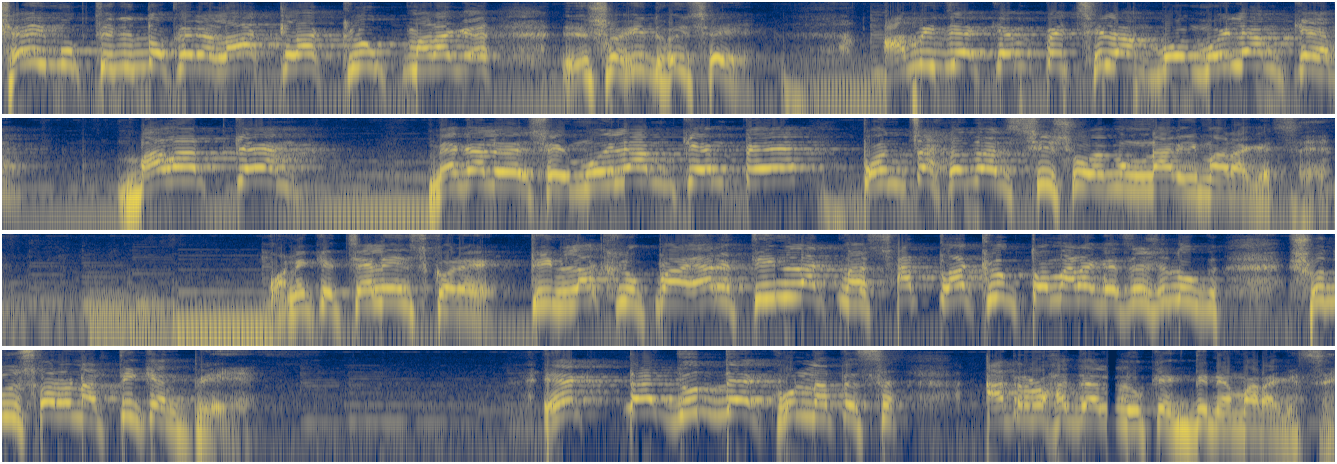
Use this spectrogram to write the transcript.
সেই মুক্তিযুদ্ধ করে লাখ লাখ লোক মারা শহীদ হয়েছে আমি যে ক্যাম্পে ছিলাম মইলাম ক্যাম্প বালাট ক্যাম্প, মেঘালয়ে সেই মইলাম ক্যাম্পে পঞ্চাশ হাজার শিশু এবং নারী মারা গেছে। অনেকে চ্যালেঞ্জ করে, তিন লাখ লোক পায় আরে তিন লাখ না, সাত লাখ লোক তো মারা গেছে শুধু শুধু শরণার্থী ক্যাম্পে। একটা যুদ্ধে খুলনাতে আঠারো হাজার লোক একদিনে মারা গেছে।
